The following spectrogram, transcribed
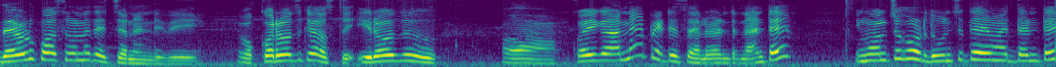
దేవుడి కోసమనే తెచ్చానండి ఇవి. ఒక్క రోజుకే వస్తాయి. ఈరోజు కొయ్యగానే పెట్టేసాను వెంటనే. అంటే ఇంక ఉంచకూడదు. ఉంచితే ఏమైందంటే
